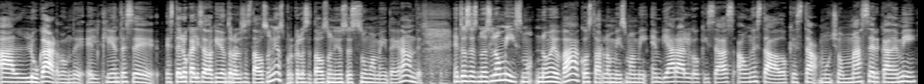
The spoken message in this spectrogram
al lugar donde el cliente se esté localizado aquí dentro de los Estados Unidos, porque los Estados Unidos es sumamente grande. Entonces, no es lo mismo, no me va a costar lo mismo a mí enviar algo quizás a un estado que está mucho más cerca de mí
